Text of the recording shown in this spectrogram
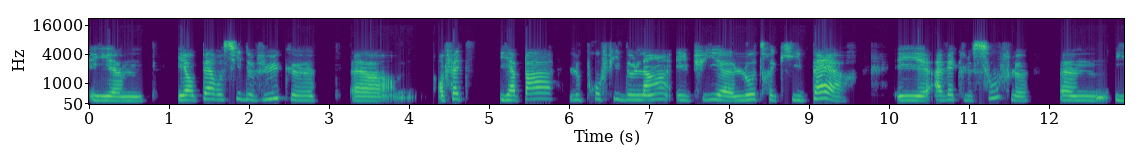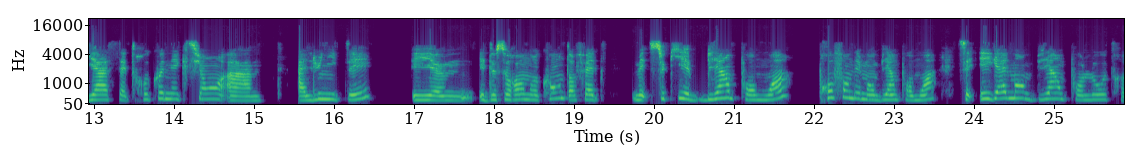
et, et on perd aussi de vue que en fait il n'y a pas le profit de l'un et puis l'autre qui perd et avec le souffle il y a cette reconnexion à, à l'unité et, et de se rendre compte, en fait, mais ce qui est bien pour moi, profondément bien pour moi, c'est également bien pour l'autre.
